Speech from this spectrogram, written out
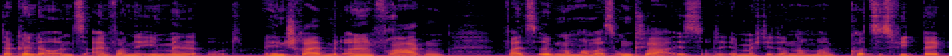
Da könnt ihr uns einfach eine E-Mail hinschreiben mit euren Fragen, falls irgendwann mal was unklar ist oder ihr möchtet dann nochmal ein kurzes Feedback.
